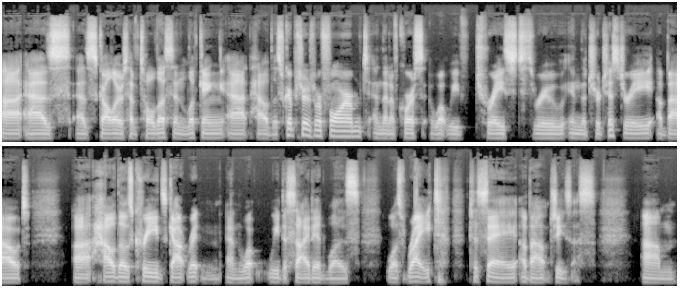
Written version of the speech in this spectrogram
uh, as as scholars have told us in looking at how the scriptures were formed and then of course what we've traced through in the church history about uh, how those creeds got written and what we decided was was right to say about jesus um,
